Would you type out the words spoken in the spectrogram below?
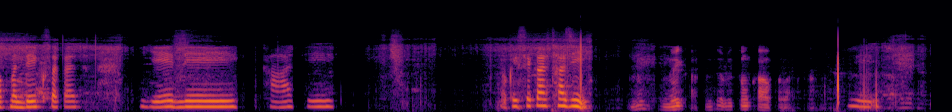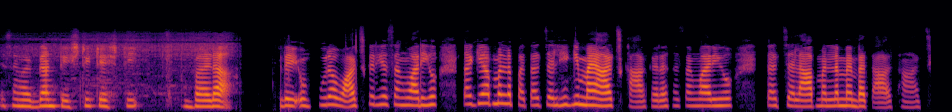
आप मन देख सकत ये ले खात है। और कैसे कर था जी? नहीं खाते अभी तुम खाओ। ये ऐसा एकदम टेस्टी टेस्टी बड़ा। दे पूरा वॉच करिए संगवारी हो, ताकि आप मतलब पता चले कि मैं आज का करा था संगवारी हो तो चला आप मतलब मैं बता था आज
